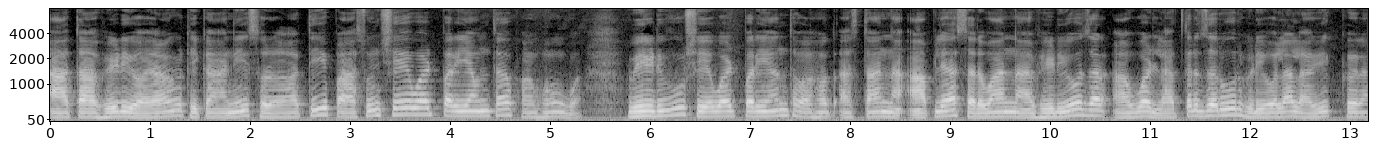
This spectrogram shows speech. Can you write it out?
आता व्हिडिओ या ठिकाणी सुरुवातीपासून शेवटपर्यंत पाहू. व्हिडिओ शेवटपर्यंत पाहत असताना आपल्या सर्वांना व्हिडिओ जर आवडला तर जरूर व्हिडिओला लाईक करा.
